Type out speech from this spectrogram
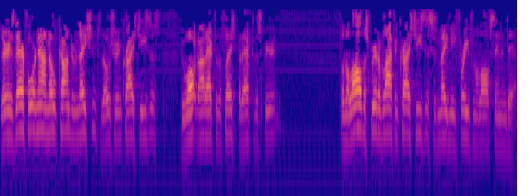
There is therefore now no condemnation to those who are in Christ Jesus, who walk not after the flesh, but after the Spirit. For the law of the Spirit of life in Christ Jesus has made me free from the law of sin and death.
